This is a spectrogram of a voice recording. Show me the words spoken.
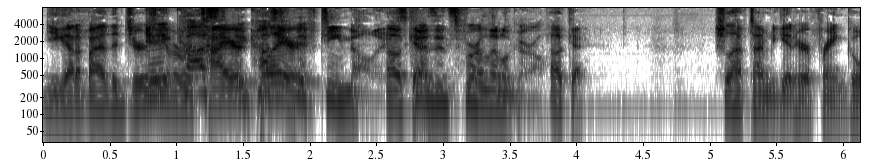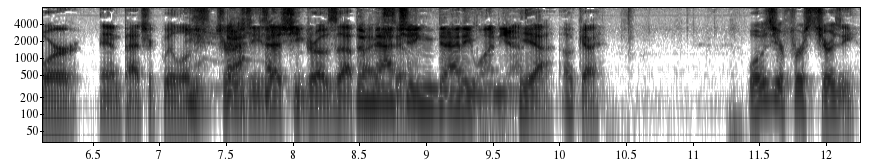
you got to buy the jersey It of a costs, retired it costs player. fifteen dollars Okay. because it's for a little girl. Okay. She'll have time to get her Frank Gore and Patrick Willis jerseys as she grows up. the I assume. matching daddy one, yeah. Yeah. Okay. What was your first jersey?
